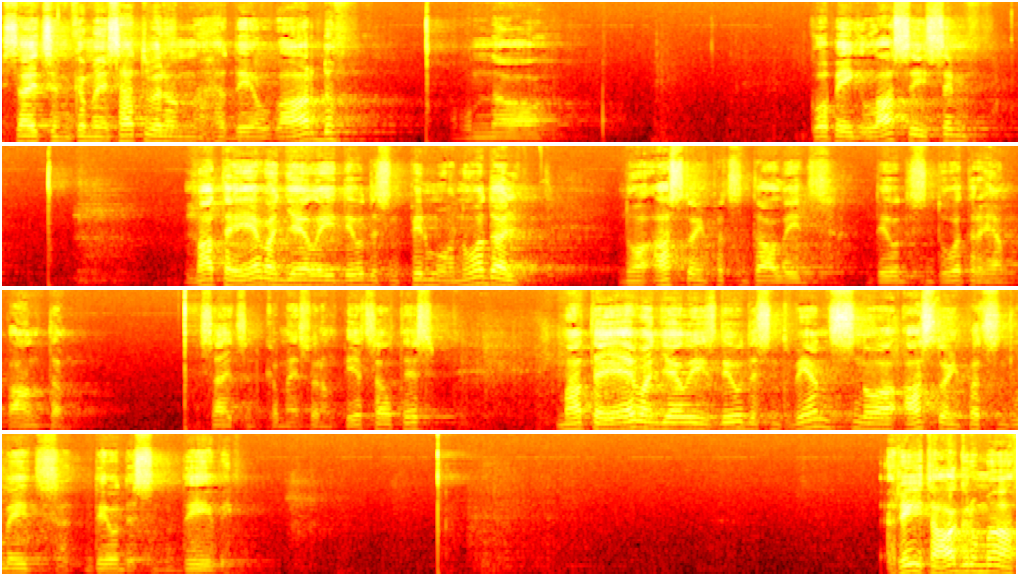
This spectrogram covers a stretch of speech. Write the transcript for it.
Es aicinu, ka mēs atveram Dievu vārdu un uh, kopīgi lasīsim Mateja evaņģēlīja 21. nodaļu no 18. līdz 22. pantam. Es aicinu, ka mēs varam piecelties. Mateja evaņģēlijas 21 no 18 līdz 22. Rīta agrumā,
